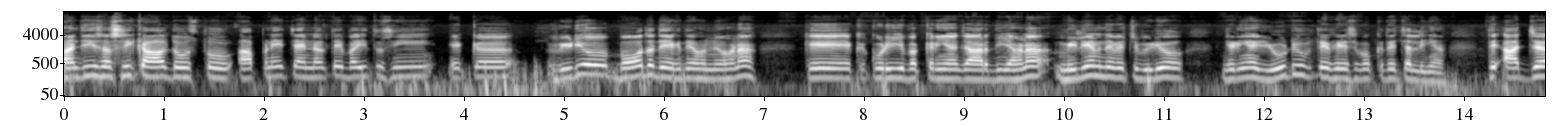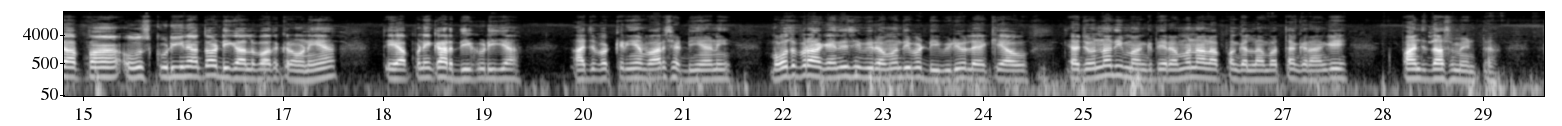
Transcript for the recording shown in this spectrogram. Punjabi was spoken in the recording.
ਹਾਂਜੀ, ਸਤਿ ਸ੍ਰੀ ਅਕਾਲ ਦੋਸਤੋ। ਆਪਣੇ ਚੈਨਲ ਤੇ ਬਈ ਤੁਸੀਂ ਇੱਕ ਵੀਡੀਓ ਬਹੁਤ ਦੇਖਦੇ ਹੁੰਦੇ ਹੋ, ਹਨਾ? ਕਿ ਇੱਕ ਕੁੜੀ ਬੱਕਰੀਆਂ ਚਾਰਦੀ ਆ, ਹਨਾ? ਮਿਲੀਅਨ ਦੇ ਵਿੱਚ ਵੀਡੀਓ ਜਿਹੜੀਆਂ YouTube ਤੇ Facebook ਤੇ ਚੱਲੀਆਂ। ਤੇ ਅੱਜ ਆਪਾਂ ਉਸ ਕੁੜੀ ਨਾਲ ਤੁਹਾਡੀ ਗੱਲਬਾਤ ਕਰਾਉਣੇ ਆ ਤੇ ਆਪਣੇ ਘਰ ਦੀ ਕੁੜੀ ਆ। ਅੱਜ ਬੱਕਰੀਆਂ ਬਾਹਰ ਛੱਡੀਆਂ ਨੇ। ਬਹੁਤ ਭਰਾ ਕਹਿੰਦੇ ਸੀ ਵੀ ਰਮਨ ਦੀ ਵੱਡੀ ਵੀਡੀਓ ਲੈ ਕੇ ਆਓ। ਤੇ ਅੱਜ ਉਹਨਾਂ ਦੀ ਮੰਗ ਤੇ ਰਮਨ ਨਾਲ ਆਪਾਂ ਗੱਲਾਂ ਬਾਤਾਂ ਕਰਾਂਗੇ 5-10 ਮਿੰਟ।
